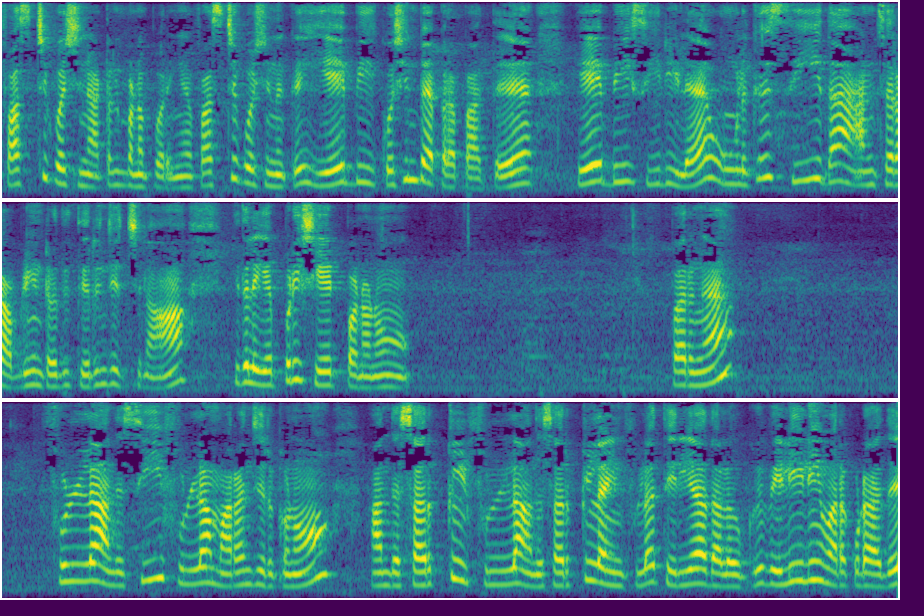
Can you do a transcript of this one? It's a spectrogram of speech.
ஃபஸ்ட்டு கொஷின் அட்டன் பண்ண போகிறீங்க ஃபஸ்ட்டு கொஷினுக்கு ஏபி கொஷின் பேப்பரை பார்த்து ஏபிசிடியில் உங்களுக்கு சி தான் ஆன்சர் அப்படின்றது தெரிஞ்சிச்சுன்னா இதில் எப்படி ஷேட் பண்ணணும்? பாருங்கள் ஃபுல்லாக அந்த சி ஃபுல்லாக மறைஞ்சிருக்கணும். அந்த சர்க்கிள் ஃபுல்லாக அந்த சர்க்கிள் லைன் ஃபுல்லாக தெரியாத அளவுக்கு வெளியிலையும் வரக்கூடாது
